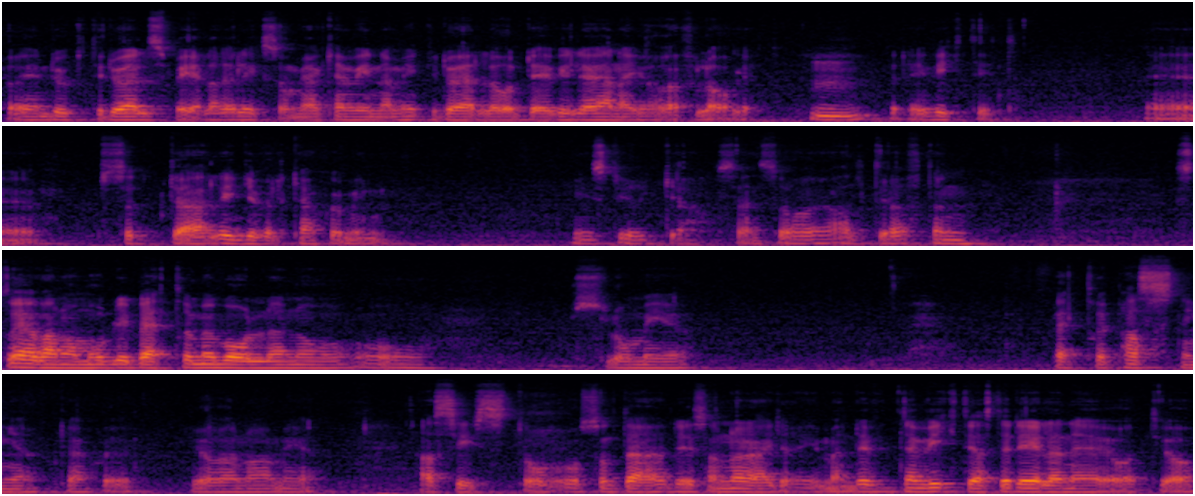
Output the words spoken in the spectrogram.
jag är en duktig duellspelare liksom. Jag kan vinna mycket dueller och det vill jag gärna göra för laget. Mm. För det är viktigt. Eh, så där ligger väl kanske min, min styrka. Sen så har jag alltid haft en strävan om att bli bättre med bollen och, och slå mer bättre passningar, kanske göra några mer assist och, och sånt där. Det är sådana där grejer. Men det, den viktigaste delen är ju att jag,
